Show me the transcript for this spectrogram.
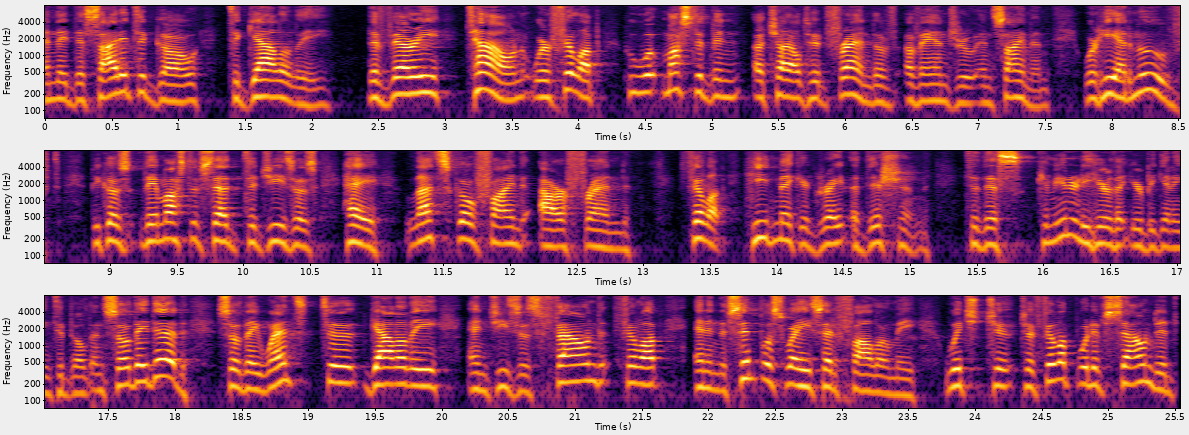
and they decided to go to Galilee the very town where Philip, who must have been a childhood friend of, of Andrew and Simon, where he had moved, because they must have said to Jesus, Hey, let's go find our friend Philip. He'd make a great addition to this community here that you're beginning to build. And so they did. So they went to Galilee, and Jesus found Philip, and in the simplest way, he said, Follow me, which to, to Philip would have sounded,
